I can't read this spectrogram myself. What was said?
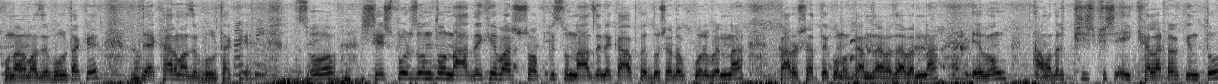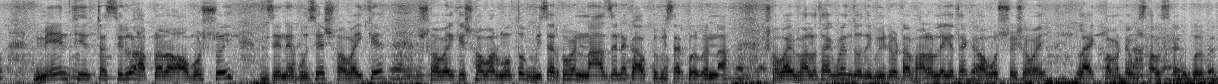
শোনার মাঝে ভুল থাকে দেখার মাঝে ভুল থাকে। সো শেষ পর্যন্ত না দেখে বা সব কিছু না জেনে কাউকে দোষারোপ করবেন না কারোর সাথে কোনো গান জামা যাবেন না এবং আমাদের ফিস ফিস এই খেলাটার কিন্তু মেইন থিমটা ছিল আপনারা অবশ্যই জেনে বুঝে সবাইকে সবাইকে সবার মতো বিচার করবেন না জেনে কাউকে বিচার করবেন না। সবাই ভালো থাকবেন যদি ভিডিওটা ভালো লেগে থাকে অবশ্যই সবাই লাইক কমেন্ট এবং সাবস্ক্রাইব করবেন।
